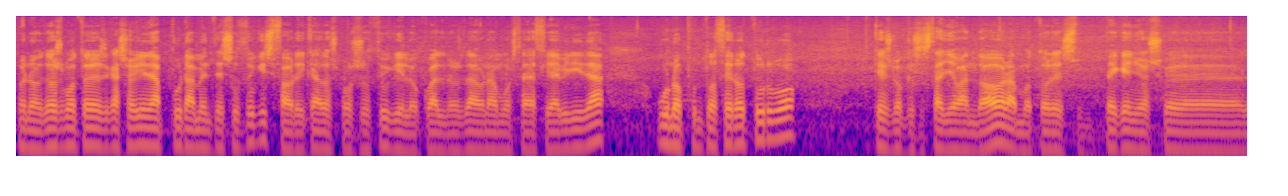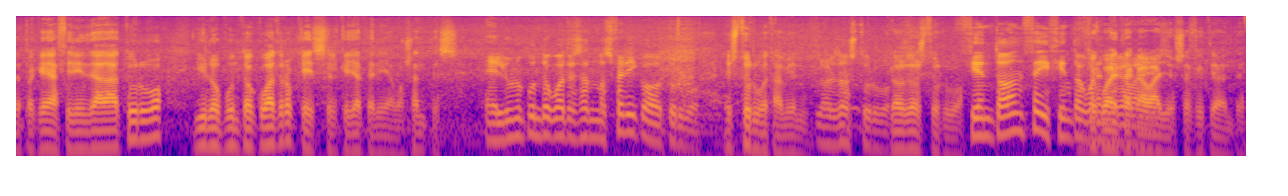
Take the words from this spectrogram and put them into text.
Bueno, dos motores de gasolina puramente Suzuki, fabricados por Suzuki, lo cual nos da una muestra de fiabilidad. 1.0 turbo, que es lo que se está llevando ahora, motores pequeños eh, de pequeña cilindrada turbo, y 1.4, que es el que ya teníamos antes. ¿El 1.4 es atmosférico o turbo? Es turbo también, Los dos turbo. los dos turbo. 111 y 140, 140 caballos. caballos, efectivamente.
